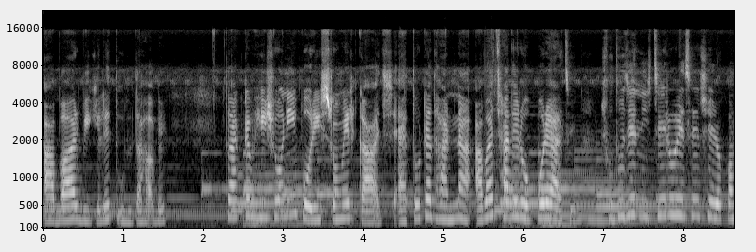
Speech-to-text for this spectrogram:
আবার বিকেলে তুলতে হবে। তো একটা ভীষণই পরিশ্রমের কাজ, এতটা ধান না, আবার ছাদের ওপরে আছে। শুধু যে নিচে রয়েছে সেরকম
